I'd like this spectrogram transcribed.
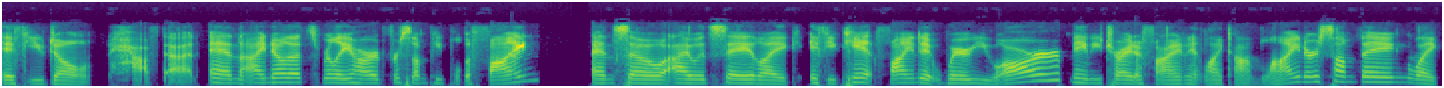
if you don't have that. And I know that's really hard for some people to find. And so I would say, like, if you can't find it where you are, maybe try to find it like online or something. Like,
